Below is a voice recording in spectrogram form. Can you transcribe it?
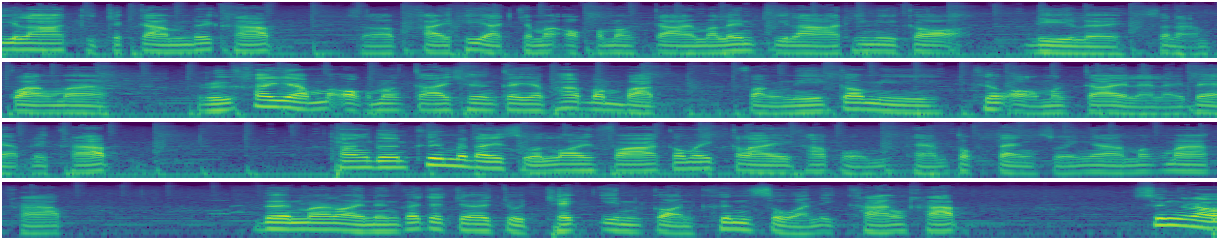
กีฬากิจกรรมด้วยครับ สำหรับใครที่อยากจะมาออกกำลังกายมาเล่นกีฬาที่นี่ก็ดีเลย สนามกว้างมาก หรือใครอยากมาออกกำลังกายเชิงกายภาพบำบัด ฝั่งนี้ก็มีเครื่องออกกำลังกายหลาย ๆ แบบเลยครับ ทางเดินขึ้นบันไดสวนลอยฟ้าก็ไม่ไกลครับผมแถมตกแต่งสวยงามมากๆครับ เดินมาหน่อยหนึงก็จะเจอจุดเช็คอินก่อนขึ้นสวนอีกครั้งครับ ซึ่งเรา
